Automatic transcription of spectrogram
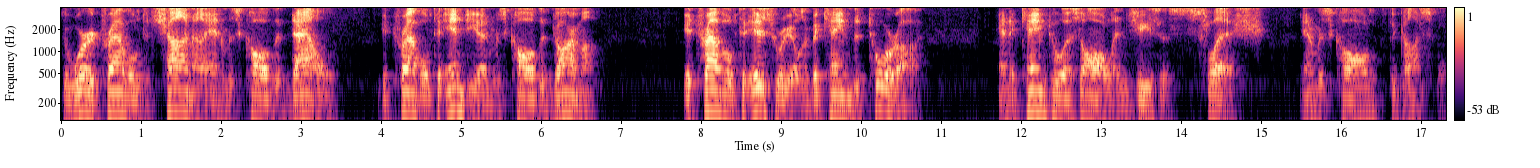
The word traveled to China and was called the Tao. It traveled to India and was called the Dharma. It traveled to Israel and became the Torah, and it came to us all in Jesus' flesh and was called the gospel.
